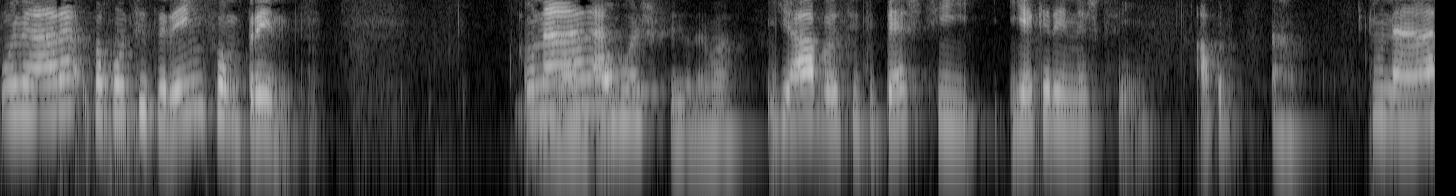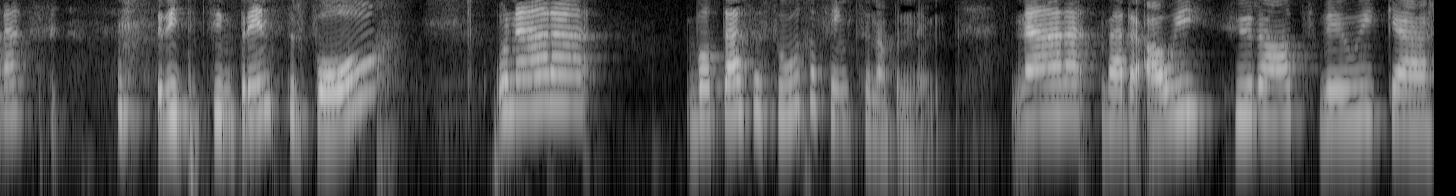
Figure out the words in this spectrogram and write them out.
Und dann bekommt sie den Ring vom Prinz. Und dann... War, oder was? Ja, weil sie die beste Jägerin war. Aber... Aha. Und dann reitet sie den Prinz davon. Und dann will er sie suchen, findet sie ihn aber nicht mehr. Dann werden alle heiratswilligen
